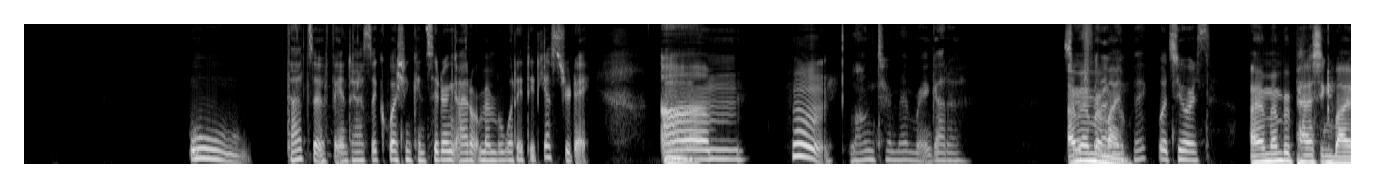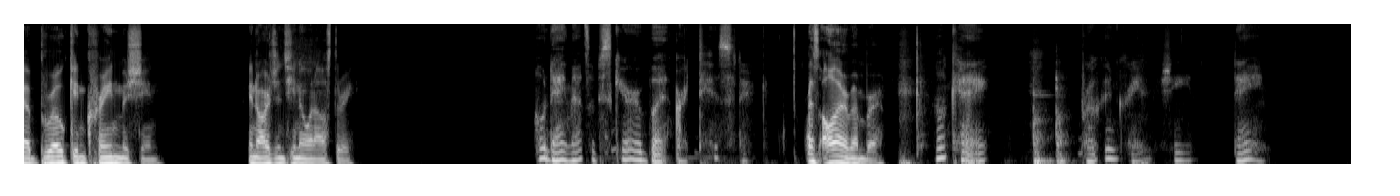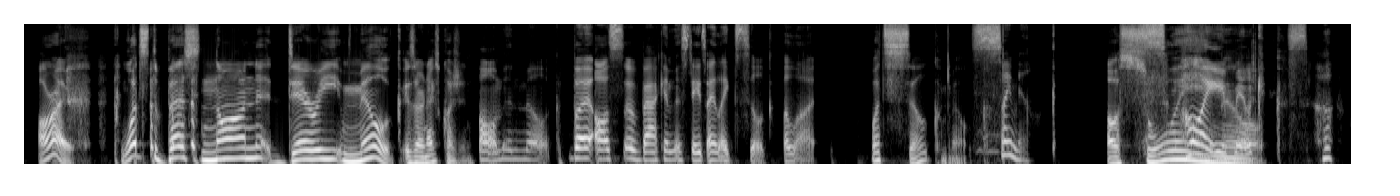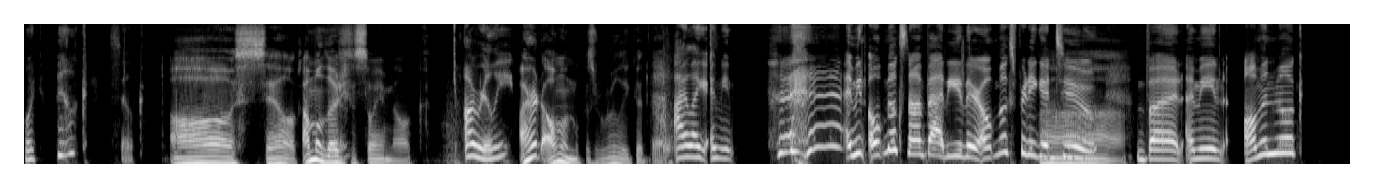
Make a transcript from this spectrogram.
Ooh, that's a fantastic question considering I don't remember what I did yesterday. Mm. Um, hmm, long term memory. Gotta. I remember mine. What's yours? I remember passing by a broken crane machine in Argentina when I was three. Oh, dang, that's obscure but artistic. That's all I remember. Okay. Broken cream machine. Dang. All right. What's the best non dairy milk? Is our next question. Almond milk. But also back in the States, I liked silk a lot. What's silk milk? Soy milk. Oh, soy, Soy milk. Soy milk. Silk. Oh, silk. I'm allergic to soy milk. Oh, really? I heard almond milk is really good though. I like, I mean, I mean, oat milk's not bad either. Oat milk's pretty good too. Ah. But I mean, almond milk,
